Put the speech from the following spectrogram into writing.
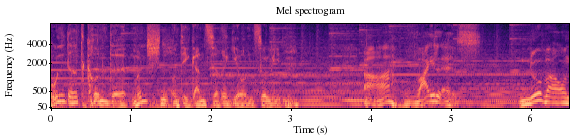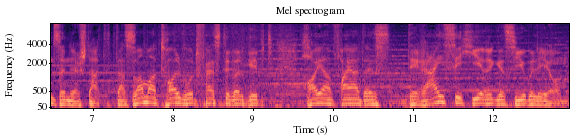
100 Gründe, München und die ganze Region zu lieben. Ja, weil es nur bei uns in der Stadt das Sommer Tollwood Festival gibt. Heuer feiert es 30-jähriges Jubiläum.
